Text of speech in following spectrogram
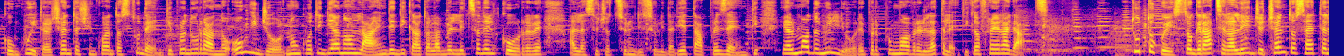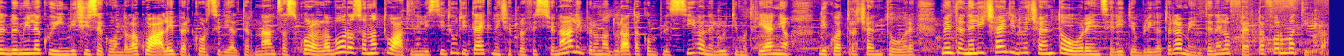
con cui 350 studenti produrranno ogni giorno un quotidiano online dedicato alla bellezza del correre, alle associazioni di solidarietà presenti e al modo migliore per promuovere l'atletica fra i ragazzi. Tutto questo grazie alla legge 107 del 2015, secondo la quale i percorsi di alternanza scuola-lavoro sono attuati negli istituti tecnici e professionali per una durata complessiva nell'ultimo triennio di 400 ore, mentre nei licei di 200 ore inseriti obbligatoriamente nell'offerta formativa.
